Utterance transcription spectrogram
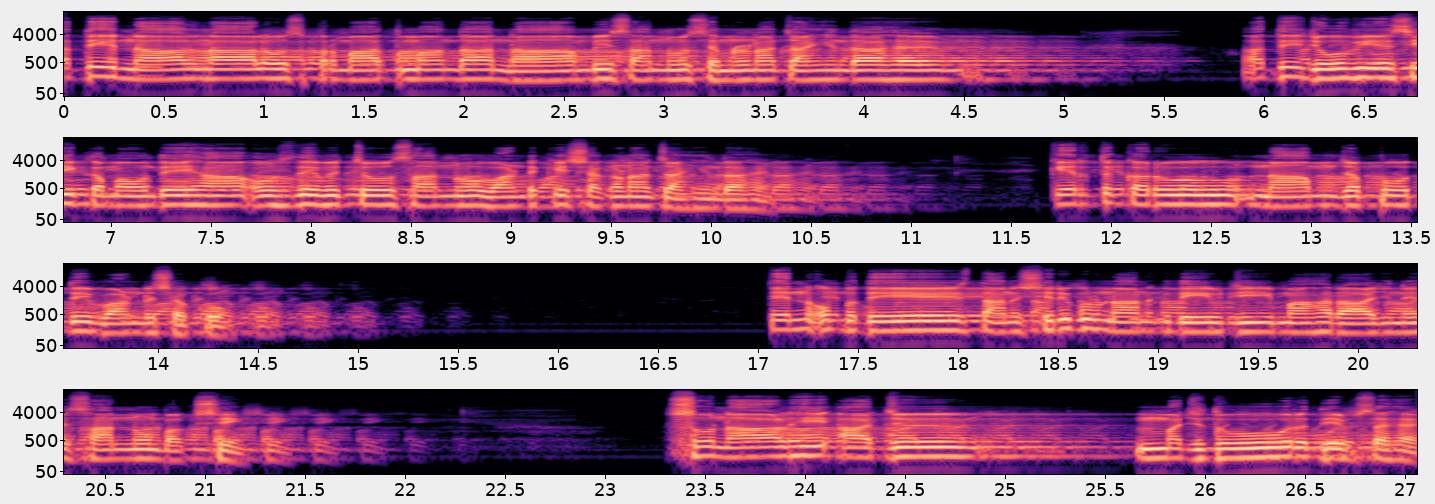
ਅਤੇ ਨਾਲ-ਨਾਲ ਉਸ ਪ੍ਰਮਾਤਮਾ ਦਾ ਨਾਮ ਵੀ ਸਾਨੂੰ ਸਿਮਰਨਾ ਚਾਹੀਦਾ ਹੈ ਅਤੇ ਜੋ ਵੀ ਅਸੀਂ ਕਮਾਉਂਦੇ ਹਾਂ, ਉਸ ਦੇ ਵਿੱਚੋਂ ਸਾਨੂੰ ਵੰਡ ਕੇ ਛਕਣਾ ਚਾਹੀਦਾ ਹੈ। ਕਿਰਤ ਕਰੋ, ਨਾਮ ਜਪੋ ਤੇ ਵੰਡ ਛਕੋ। ਤਿੰਨ ਉਪਦੇਸ਼ ਧੰਨ ਸ੍ਰੀ ਗੁਰੂ ਨਾਨਕ ਦੇਵ ਜੀ ਮਹਾਰਾਜ ਨੇ ਸਾਨੂੰ ਬਖਸ਼ੇ। ਸੋ ਨਾਲ ਹੀ ਅੱਜ ਮਜ਼ਦੂਰ ਦਿਵਸ ਹੈ।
